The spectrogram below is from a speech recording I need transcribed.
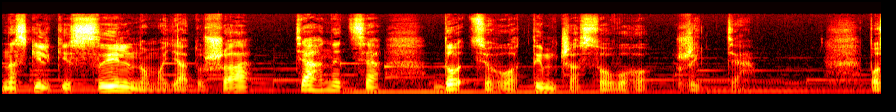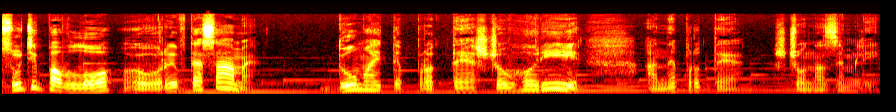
наскільки сильно моя душа тягнеться до цього тимчасового життя. По суті, Павло говорив те саме: думайте про те, що вгорі, а не про те, що на землі.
